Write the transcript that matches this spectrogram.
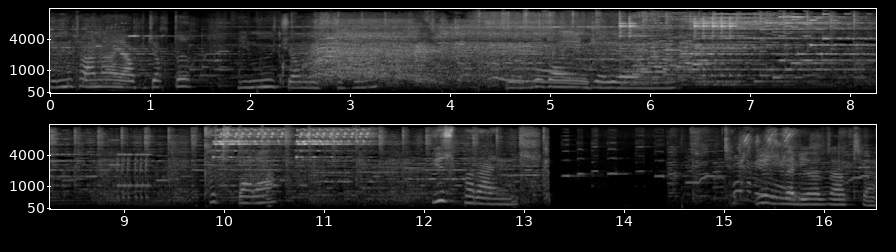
20 tane yapacaktık. 23 yapmıştık. lan. Yıldız oyuncuyum. Kaç para? 100 paraymış. 100 veriyor zaten.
